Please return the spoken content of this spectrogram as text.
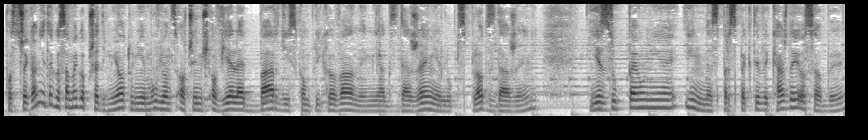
Postrzeganie tego samego przedmiotu, nie mówiąc o czymś o wiele bardziej skomplikowanym, jak zdarzenie lub splot zdarzeń, jest zupełnie inne z perspektywy każdej osoby,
